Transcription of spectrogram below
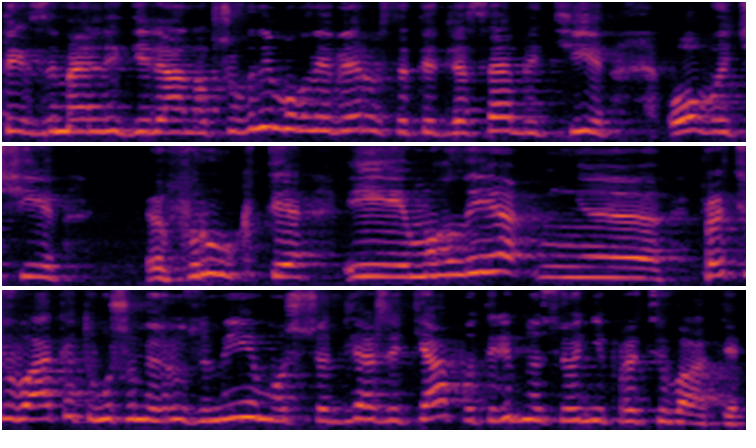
тих земельних ділянок, щоб вони могли виростити для себе ті овочі. Фрукти і могли працювати, тому що ми розуміємо, що для життя потрібно сьогодні працювати.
